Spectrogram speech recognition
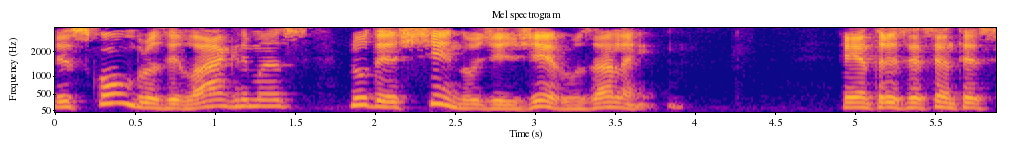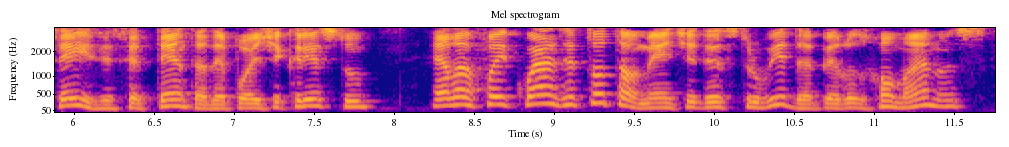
escombros e lágrimas no destino de Jerusalém. Entre 66 e 70 depois de Cristo, ela foi quase totalmente destruída pelos romanos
